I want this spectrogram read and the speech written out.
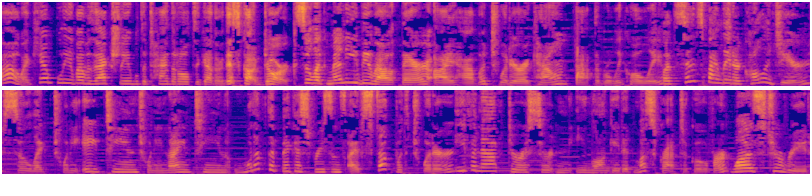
Wow, I can't believe I was actually able to tie that all together. This got dark. So like many of you out there, I have a Twitter account, at the Roley Coley. But since my later college years, so like 2018, 2019, one of the biggest reasons I've stuck with Twitter, even after a certain elongated muskrat took over, was to read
